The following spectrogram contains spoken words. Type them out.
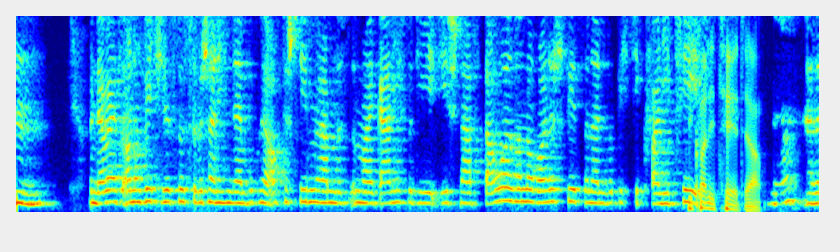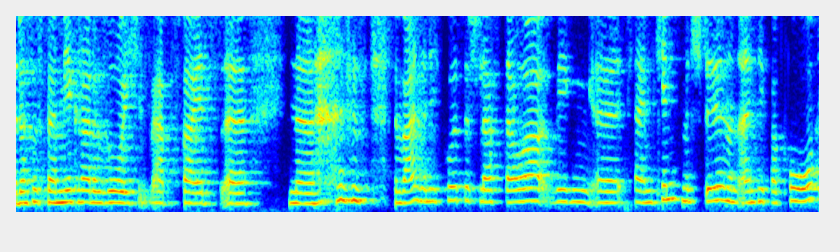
Hm. Und dabei ist auch noch wichtig, das wirst du wahrscheinlich in deinem Buch ja auch geschrieben haben, dass immer gar nicht so die, die Schlafdauer so eine Rolle spielt, sondern wirklich die Qualität. Die Qualität, ja. ja also das ist bei mir gerade so, ich habe zwar jetzt äh, eine, eine wahnsinnig kurze Schlafdauer wegen äh, kleinem Kind mit Stillen und einem Pipapo,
